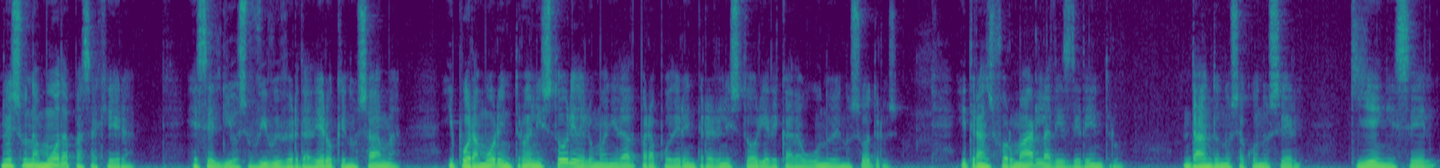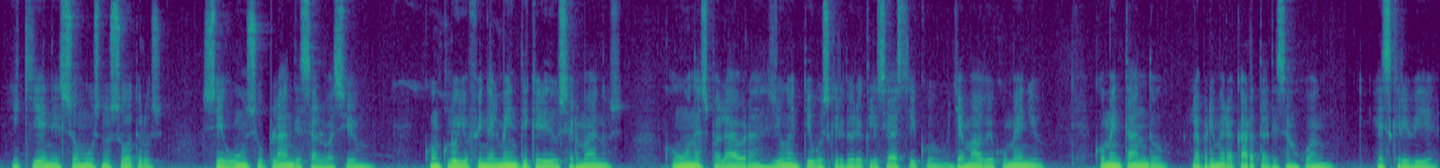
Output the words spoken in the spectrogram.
No es una moda pasajera. Es el Dios vivo y verdadero que nos ama y por amor entró en la historia de la humanidad para poder entrar en la historia de cada uno de nosotros y transformarla desde dentro, dándonos a conocer quién es Él y quiénes somos nosotros según su plan de salvación. Concluyo finalmente, queridos hermanos, con unas palabras de un antiguo escritor eclesiástico llamado Ecumenio, comentando la primera carta de San Juan. Escribía,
